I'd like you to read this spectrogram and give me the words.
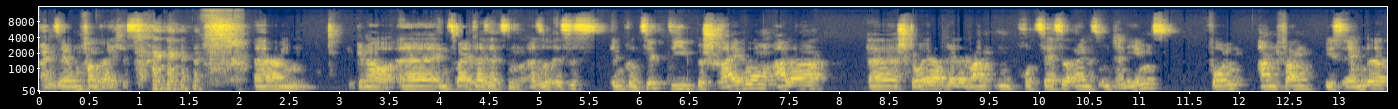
Ein sehr umfangreiches. ähm, genau, äh, in zwei, drei Sätzen. Also es ist im Prinzip die Beschreibung aller äh, steuerrelevanten Prozesse eines Unternehmens von Anfang bis Ende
